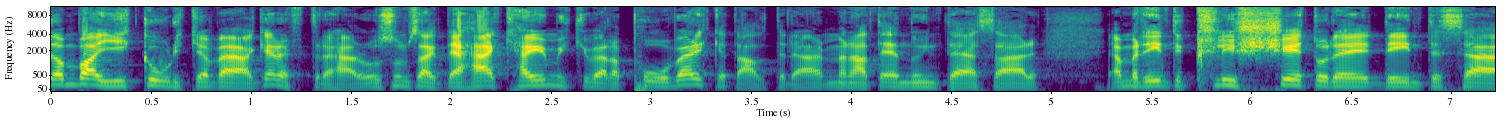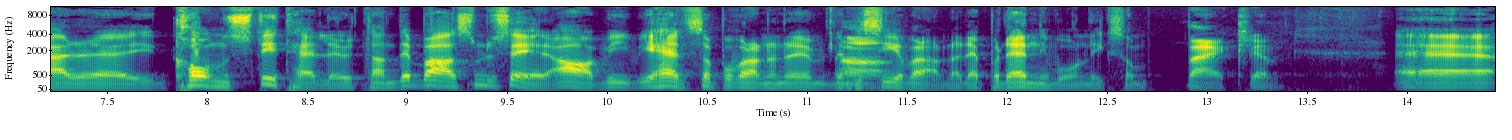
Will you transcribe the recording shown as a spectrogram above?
de bara gick olika vägar efter det här. Och som sagt, det här kan ju mycket väl ha påverkat allt det där, men att det ändå inte är så här, ja men det är inte klyschigt och det, det är inte så här eh, konstigt heller, utan det är bara som du säger, ja vi, vi hälsar på varandra när, när ja. vi ser varandra, det är på den nivån liksom. Verkligen. Eh,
